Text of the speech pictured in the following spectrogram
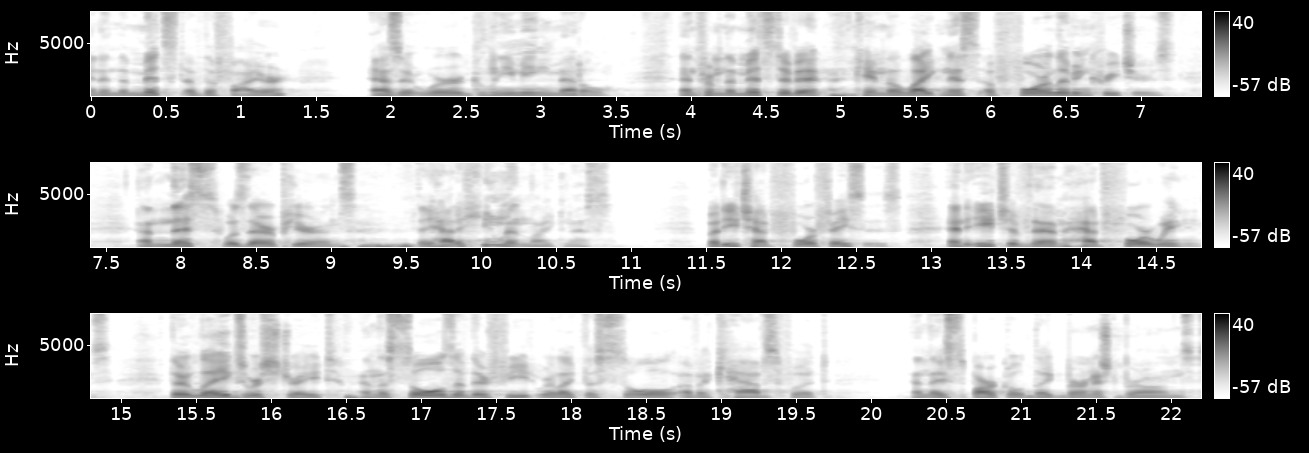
And in the midst of the fire, as it were, gleaming metal. And from the midst of it came the likeness of four living creatures and this was their appearance. They had a human likeness, but each had four faces, and each of them had four wings. Their legs were straight, and the soles of their feet were like the sole of a calf's foot, and they sparkled like burnished bronze.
